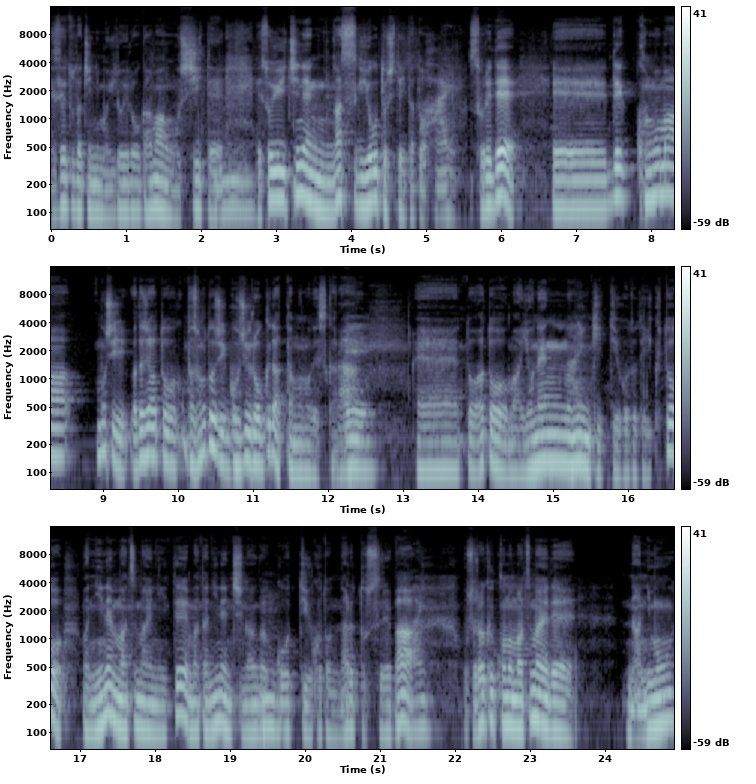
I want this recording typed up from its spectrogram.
生徒たちにもいろいろ我慢を強いて、うん、そういう1年が過ぎようとしていたと、はい、それで,、えー、でこのままもし私はあと、まあ、その当時56だったものですから。えーえーと、あとまあ4年の任期っていうことでいくと、はい、まあ、2年待つ前にいてまた2年違う学校っていうことになるとすれば、うんはい、おそらくこの松前で何も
